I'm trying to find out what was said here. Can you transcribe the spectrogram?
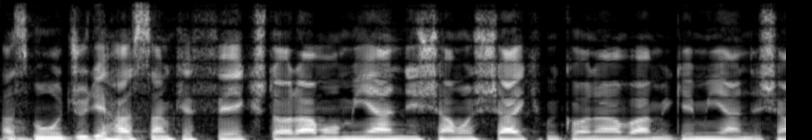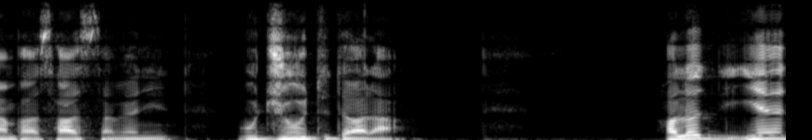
پس موجودی هستم که فکر دارم و میاندیشم و شک می‌کنم و میگه میاندیشم پس هستم. یعنی وجود دارم. حالا یه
